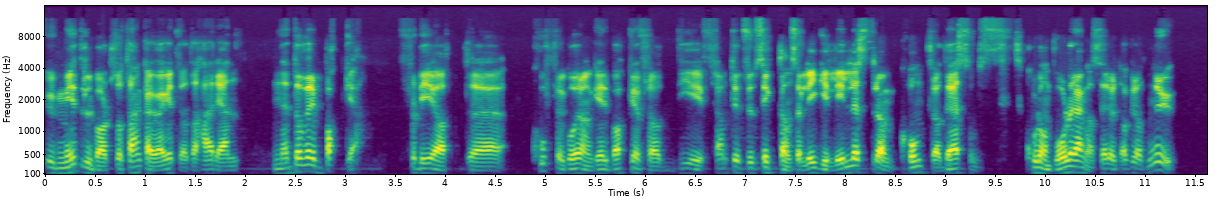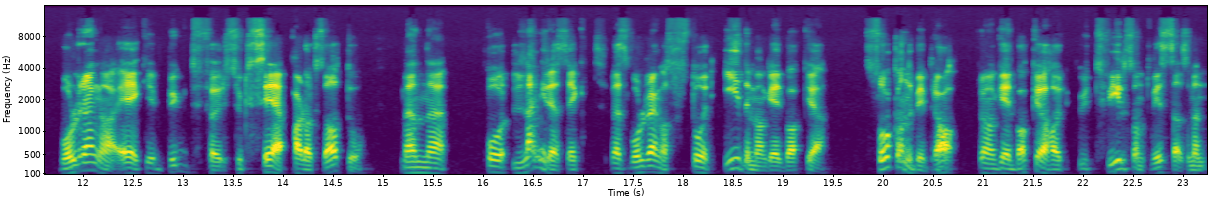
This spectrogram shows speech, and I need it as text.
Umiddelbart så tenker jeg jo egentlig at dette er en nedoverbakke. Fordi at hvorfor går han Geir Bakke fra de fremtidsutsiktene som ligger i Lillestrøm, kontra det som, hvordan Vålerenga ser ut akkurat nå? Vålerenga er ikke bygd for suksess per dags dato. Men eh, på lengre sikt, hvis Vålerenga står i det med Geir Bakke, så kan det bli bra. Geir Bakke har utvilsomt vist seg som en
